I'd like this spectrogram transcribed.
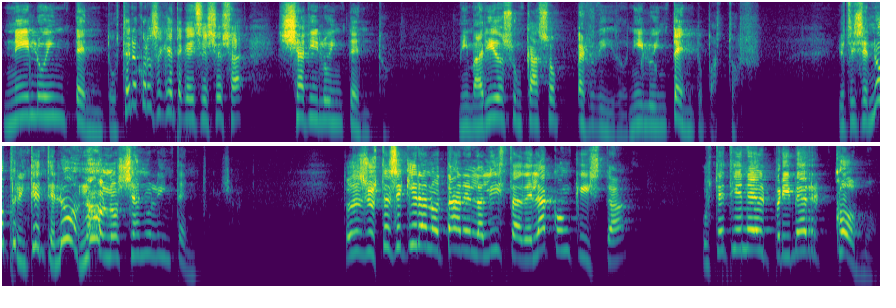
ni, lo intento. Usted no conoce gente que dice, yo ya, ya ni lo intento. Mi marido es un caso perdido, ni lo intento, pastor. Y usted dice, no, pero inténtelo. No, no, ya no lo intento. Entonces, si usted se quiere anotar en la lista de la conquista, usted tiene el primer cómo.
